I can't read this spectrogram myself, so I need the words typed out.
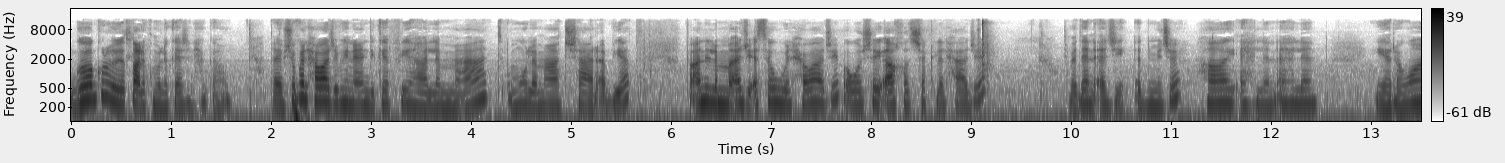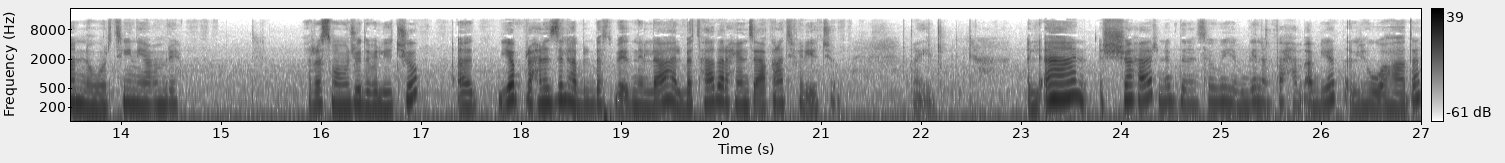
جوجل ويطلع لكم ال location حقهم. طيب شوفوا الحواجب هنا عندي كيف فيها لمعات مو لمعات شعر أبيض. فأنا لما أجي أسوي الحواجب أول شيء أخذ شكل الحاجب بعدين أجي أدمجه. hi أهلا أهلا. يا روان نورتيني يا عمري. الرسمة موجودة باليوتيوب. أه yep راح أنزلها بالبث بإذن الله. البث هذا راح ينزل على قناتي في اليوتيوب. طيب. الآن الشعر نقدر نسويه بقلم فحم أبيض اللي هو هذا.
